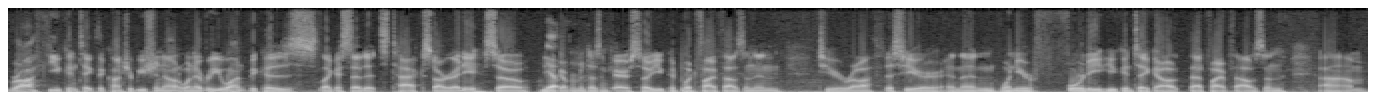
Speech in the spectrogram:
Roth, you can take the contribution out whenever you want because, like I said, it's taxed already. So Yep. the government doesn't care. So you could put five thousand in to your Roth this year, and then when you're forty, you can take out that five thousand um,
